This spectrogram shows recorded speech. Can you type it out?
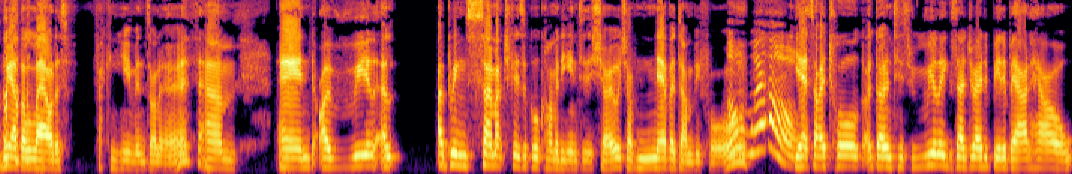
we are the loudest fucking humans on earth. Um, and I really, uh, I bring so much physical comedy into the show, which I've never done before. Oh wow! Yeah, so I talk, I go into this really exaggerated bit about how,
